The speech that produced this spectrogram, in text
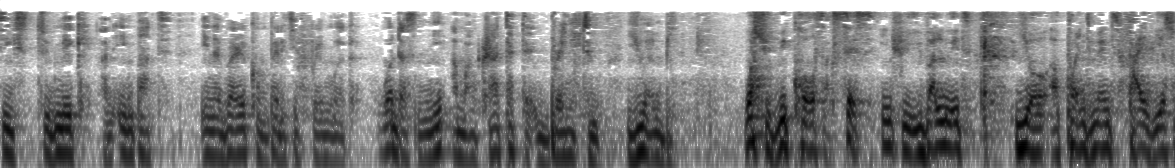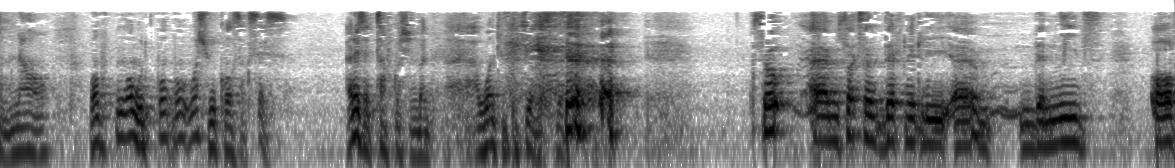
seeks to make an impact in a very competitive framework? What does Nii Amankra Tetteh bring to UMB? What should we call success if we evaluate your appointment five years from now? What, should we call success? I know it's a tough question, but I want to put you on the spot. so, um, success definitely um, the needs of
